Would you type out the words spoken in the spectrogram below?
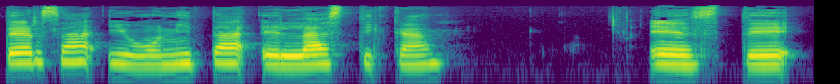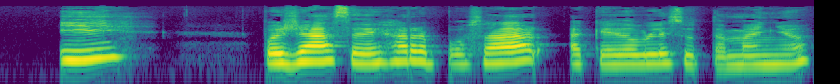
tersa y bonita, elástica. Este, y pues ya se deja reposar a que doble su tamaño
